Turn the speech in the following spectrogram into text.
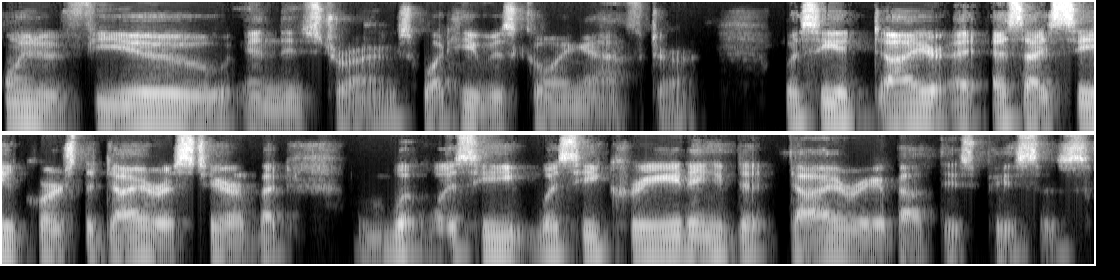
point of view in these drawings? What he was going after? Was he a diary as i see of course the diarist here but what was he was he creating a diary about these pieces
